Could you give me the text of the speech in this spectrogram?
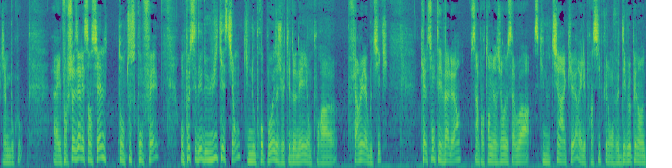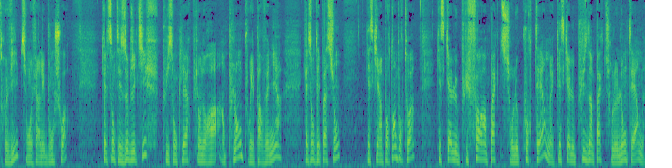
J'aime beaucoup. Euh, et pour choisir l'essentiel dans tout ce qu'on fait, on peut s'aider de huit questions qu'il nous propose. Je vais te les donner et on pourra fermer la boutique. Quelles sont tes valeurs? C'est important bien sûr de savoir ce qui nous tient à cœur et les principes que l'on veut développer dans notre vie si on veut faire les bons choix. Quels sont tes objectifs? Plus ils sont clairs, plus on aura un plan pour y parvenir. Quelles sont tes passions? Qu'est-ce qui est important pour toi? Qu'est-ce qui a le plus fort impact sur le court terme? Qu'est-ce qui a le plus d'impact sur le long terme?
